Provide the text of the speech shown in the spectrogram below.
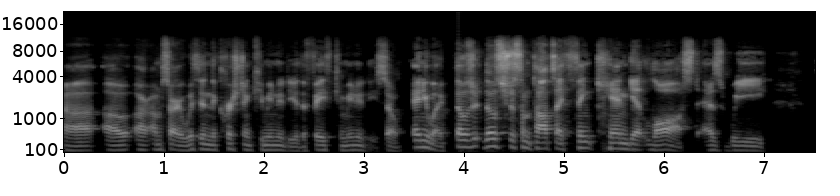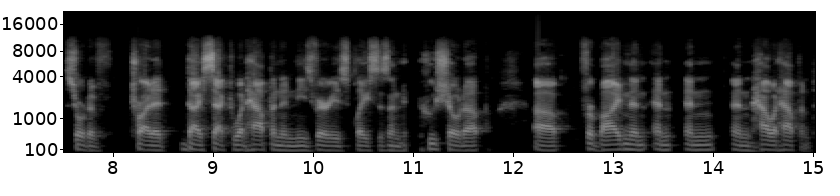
Uh, uh, I'm sorry, within the Christian community, the faith community. So anyway, those are, those are just some thoughts I think can get lost as we sort of try to dissect what happened in these various places and who showed up uh, for Biden and and and and how it happened.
